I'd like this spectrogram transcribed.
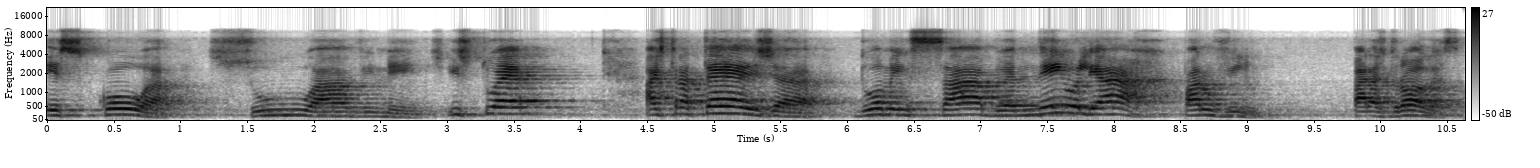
escoa suavemente. Isto é, a estratégia do homem sábio é nem olhar para o vinho, para as drogas,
